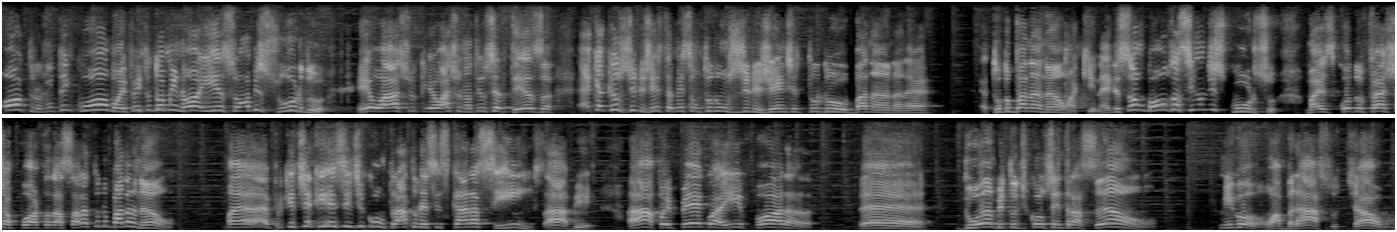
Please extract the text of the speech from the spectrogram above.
Outro, não tem como. O efeito dominó, isso é um absurdo. Eu acho que eu acho, não tenho certeza. É que aqui os dirigentes também são todos uns dirigentes, tudo banana, né? É tudo bananão aqui, né? Eles são bons assim no discurso, mas quando fecha a porta da sala é tudo bananão. Mas é porque tinha que rescindir contrato desses caras assim, sabe? Ah, foi pego aí fora é, do âmbito de concentração. Amigo, um abraço, tchau.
